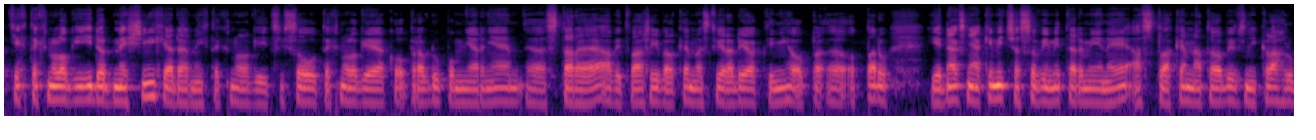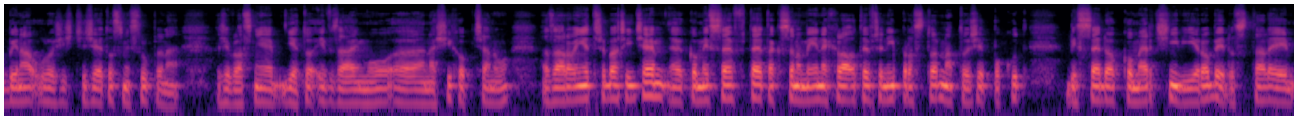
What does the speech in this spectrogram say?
těch technologií do dnešních jaderných technologií, což jsou technologie jako opravdu poměrně eh, staré a vytváří velké množství radioaktivního eh, odpadu, jednak s nějakými časovými termíny a s tlakem na to, aby vznikla hlubina úložiště, že je to smysluplné, že vlastně je to i v zájmu našich občanů. A zároveň je třeba říct, že komise v té taxonomii nechala otevřený prostor na to, že pokud by se do komerční výroby dostaly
